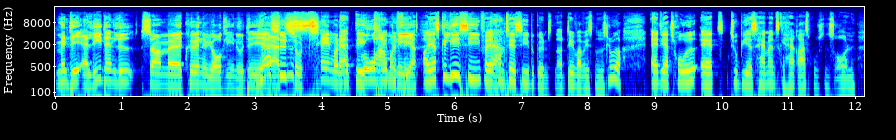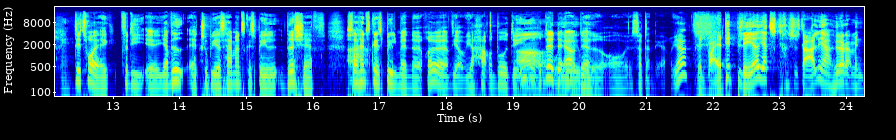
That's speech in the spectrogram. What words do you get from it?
men det er lige den lyd, som øh, kører i New York lige nu. Det Jeg er synes, totalt moderne. at det er Gode harmonier. fedt. Og jeg skal lige sige, for jeg Ja. kom til at sige i begyndelsen, og det var vist noget sludder, at jeg troede, at Tobias Hammann skal have Rasmussens rolle. Mm. Det tror jeg ikke, fordi øh, jeg ved, at Tobias Hammann skal spille The Chef. Så han skal spille med en øh, røv, jeg, jeg har både det ene Ah, og det oui, der, oui, oui. der, og sådan der. Ja. Men hvor er det blæret? Jeg synes da aldrig, jeg har hørt om en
